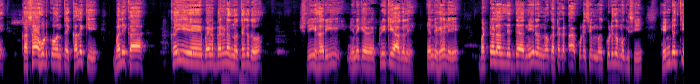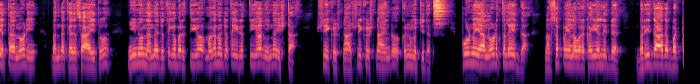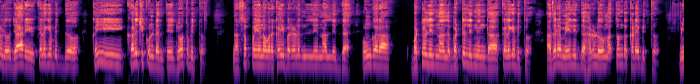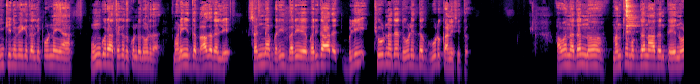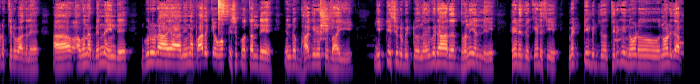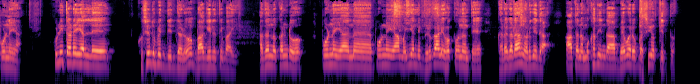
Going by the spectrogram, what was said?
ಕಸ ಹುಡುಕುವಂತೆ ಕಲಕಿ ಬಳಿಕ ಕೈ ಬೆರ ಬೆರಳನ್ನು ತೆಗೆದು, ಶ್ರೀಹರಿ, ನಿನಗೆ ಪ್ರೀತಿಯಾಗಲಿ ಎಂದು ಹೇಳಿ ಬಟ್ಟಲಲ್ಲಿದ್ದ ನೀರನ್ನು ಘಟಘಟ ಕುಡಿಸಿ ಕುಡಿದು ಮುಗಿಸಿ ಹೆಂಡತಿಯತ್ತ ನೋಡಿ ಬಂದ ಕೆಲಸ ಆಯಿತು. ನೀನು ನನ್ನ ಜೊತೆಗೆ ಬರ್ತೀಯೋ, ಮಗನ ಜೊತೆ ಇರುತ್ತೀಯೋ ನಿನ್ನ ಇಷ್ಟ. ಶ್ರೀಕೃಷ್ಣ ಶ್ರೀಕೃಷ್ಣ ಎಂದು ಕಣ್ಣು ಮುಚ್ಚಿದರು. ಪೂರ್ಣಯ್ಯ ನೋಡುತ್ತಲೇ ಇದ್ದ. ನರಸಪ್ಪಯ್ಯನವರ ಕೈಯಲ್ಲಿದ್ದ ಬರಿದಾದ ಬಟ್ಟಲು ಜಾರಿ ಕೆಳಗೆ ಬಿದ್ದು ಕೈ ಕಳಚಿಕೊಂಡಂತೆ ಜೋತು ಬಿತ್ತು. ನರಸಪ್ಪಯ್ಯನವರ ಕೈ ಬೆರಳಿನಲ್ಲಿದ್ದ ಉಂಗರ ಬಟ್ಟಲಿನ, ಬಟ್ಟಲಿನಿಂದ ಕೆಳಗೆ ಬಿತ್ತು. ಅದರ ಮೇಲಿದ್ದ ಹರಳು ಮತ್ತೊಂದು ಕಡೆ ಬಿತ್ತು. ಮಿಂಚಿನ ವೇಗದಲ್ಲಿ ಪೂರ್ಣಯ್ಯ ಉಂಗುರ ತೆಗೆದುಕೊಂಡು ನೋಡಿದ. ಮಣೆಯಿದ್ದ ಭಾಗದಲ್ಲಿ ಸಣ್ಣ ಬರಿ ಬರಿ ಬರಿದಾದ ಬಿಳಿ ಚೂರ್ಣದ ಧೂಳಿದ್ದ ಗೂಡು ಕಾಣಿಸಿತು. ಅವನದನ್ನು ಮಂತ್ರಮುಗ್ಧನಾದಂತೆ ನೋಡುತ್ತಿರುವಾಗಲೇ, ಆ, ಅವನ ಬೆನ್ನ ಹಿಂದೆ, ಗುರುರಾಯ, ನಿನ್ನ ಪಾದಕ್ಕೆ ಒಪ್ಪಿಸಿಕೋ ತಂದೆ ಎಂದು ಭಾಗೀರಥಿ ಬಾಯಿ ನಿಟ್ಟಿಸಿರು ಬಿಟ್ಟು ನವಿರಾರ ಧ್ವನಿಯಲ್ಲಿ ಹೇಳಿದ್ದು ಕೇಳಿಸಿ, ಮೆಟ್ಟಿ ಬಿದ್ದು ತಿರುಗಿ ನೋಡು, ನೋಡಿದ ಪುಣ್ಯ. ಕುಳಿತಡೆಯಲ್ಲೇ ಕುಸಿದು ಬಿದ್ದಿದ್ದಳು ಭಾಗೀರಥಿ ಬಾಯಿ. ಅದನ್ನು ಕಂಡು ಪೂರ್ಣಯ್ಯನ ಪೂರ್ಣಯ್ಯ ಮೈಯಲ್ಲಿ ಬಿರುಗಾಳಿ ಹೊಕ್ಕವನಂತೆ ಗಡಗಡ ನಡುಗಿದ. ಆತನ ಮುಖದಿಂದ ಬೆವರು ಬಸಿಯುತ್ತಿತ್ತು.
